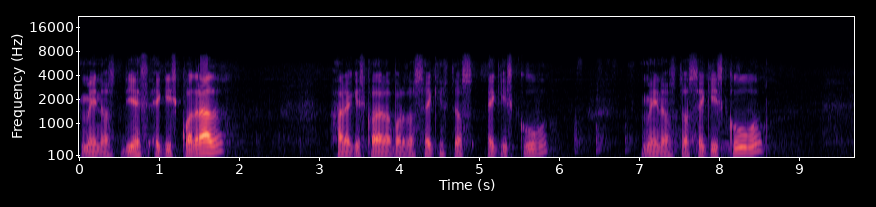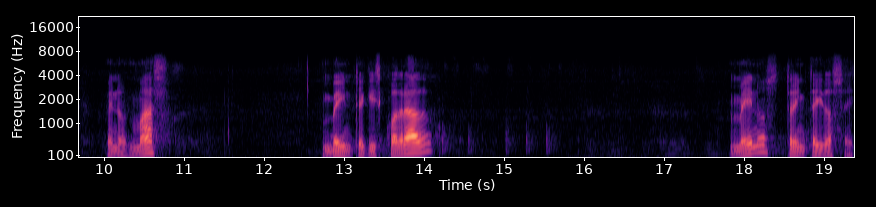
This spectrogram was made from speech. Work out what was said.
menos 10x cuadrado. Ahora x cuadrado por 2x, 2x cubo menos 2x cubo menos más 20x cuadrado menos 32x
